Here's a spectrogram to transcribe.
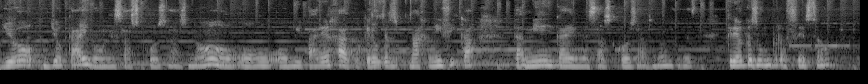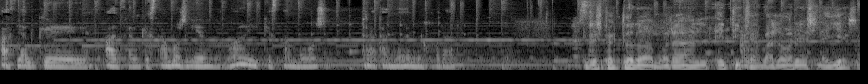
yo, yo caigo en esas cosas, ¿no? O, o mi pareja, que creo que es magnífica, también cae en esas cosas, ¿no? Entonces, creo que es un proceso hacia el que, hacia el que estamos yendo, ¿no? Y que estamos tratando de mejorar. Respecto a la moral, ética, valores, leyes,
